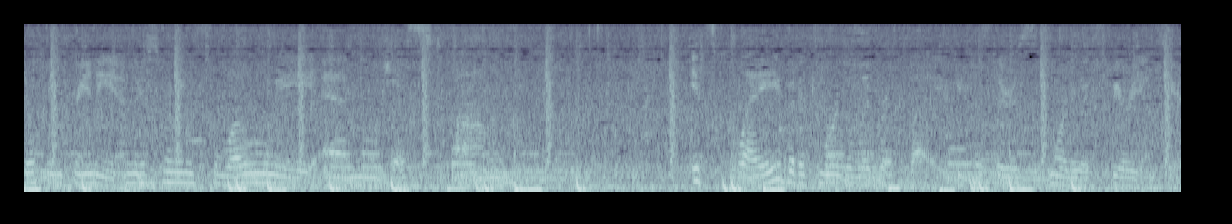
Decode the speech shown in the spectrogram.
nook and cranny, and they're swimming slowly it's play, but it's more deliberate play because there's more to experience here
